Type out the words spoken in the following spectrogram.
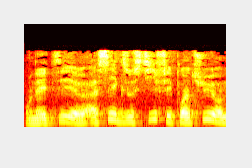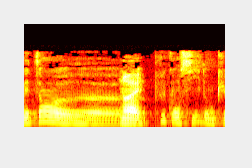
on a été assez exhaustif et pointu en étant plus concis, donc.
